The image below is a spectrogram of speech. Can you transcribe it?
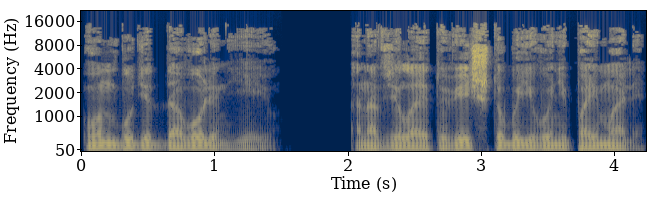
Он будет доволен ею. Она взяла эту вещь, чтобы его не поймали.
